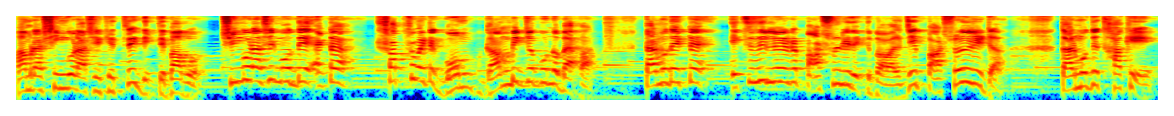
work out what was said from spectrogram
আমরা সিংহ রাশির ক্ষেত্রেই দেখতে পাবো। সিংহ রাশির মধ্যে একটা সবসময় একটা গম, গাম্ভীর্যপূর্ণ ব্যাপার। তার মধ্যে একটা এক্সেসিভ একটা পার্সোনালিটি দেখতে পাওয়া যায়। যে পার্সোনালিটিটা তার মধ্যে থাকে,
